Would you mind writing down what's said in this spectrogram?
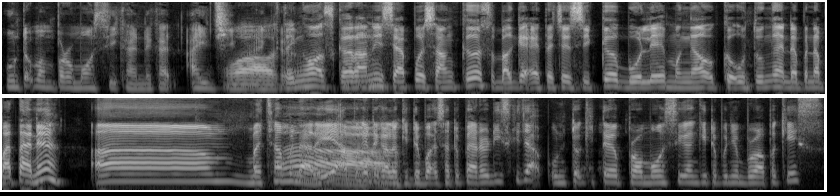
Untuk mempromosikan Dekat IG Wow, mereka tengok sekarang ni siapa sangka sebagai attention seeker boleh mengaut keuntungan dan pendapatan ya? Um, macam Ah. menarik Apa kata kalau kita buat satu parody sekejap Untuk kita promosikan kita punya beberapa kes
